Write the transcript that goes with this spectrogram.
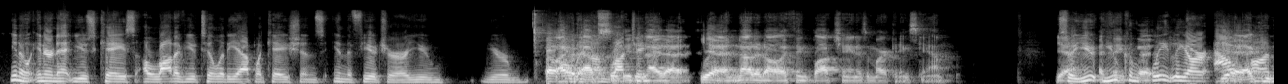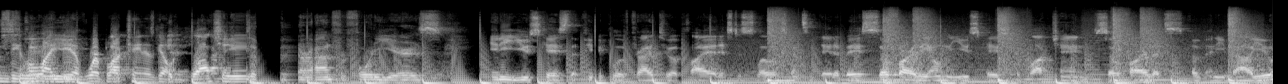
you know, internet use case, a lot of utility applications in the future. Are you you're Oh, I would all in on absolutely deny that. Yeah, not at all. I think blockchain is a marketing scam. Yeah, so you I you think that- completely are out Yeah, on the whole idea of where completely- blockchain is going. Blockchain has been around for 40 years. Any use case that people have tried to apply it is to slow, expensive database. So far, the only use case for blockchain so far that's of any value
